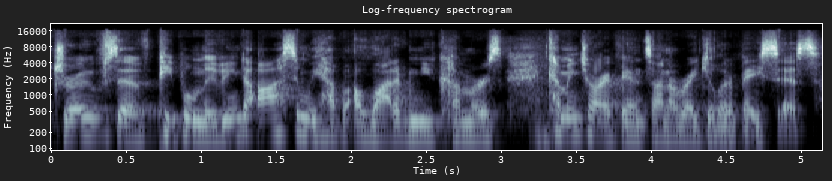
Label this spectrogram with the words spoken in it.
droves of people moving to Austin, we have a lot of newcomers coming to our events on a regular basis.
